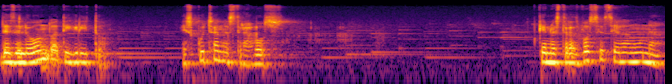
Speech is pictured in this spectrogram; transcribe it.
desde lo hondo a ti grito, escucha nuestra voz que nuestras voces se hagan una,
